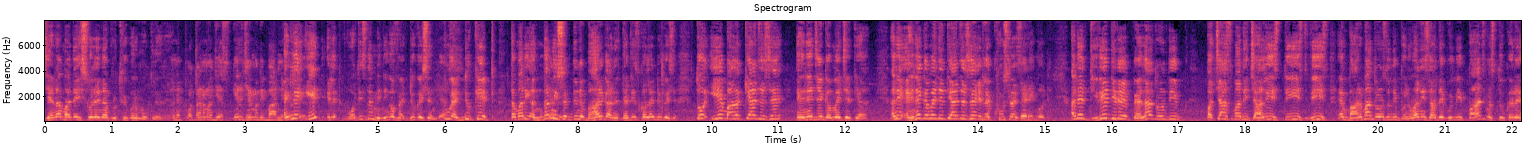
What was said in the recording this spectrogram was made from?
જેના માટે ઈશ્વરે એના પૃથ્વી પર મોકલ્યો છે. અને પોતાનામાં જે સ્કિલ છે એમાંથી બહાર એટલે એ એટલે what is the meaning of education to educate તમારી અંદરની શક્તિને બહાર કાઢે. ધેટ ઇઝ કોલ એડ્યુકેશન તો એ બાળક ક્યાં જશે? એને જે ગમે છે ત્યાં. અને એને ગમે છે ત્યાં જશે એટલે ખુશ રહેશે. વેરી ગુડ અને ધીરે ધીરે પહેલા ધોરણથી પચાસમાંથી ચાલીસ ત્રીસ વીસ એમ બારમા ધોરણ સુધી ભણવાની સાથે કોઈ બી પાંચ વસ્તુ કરે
